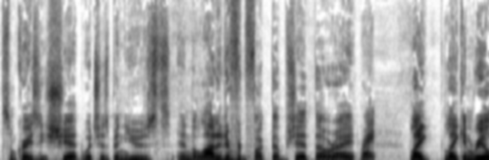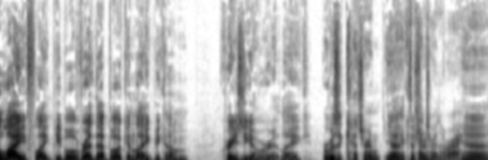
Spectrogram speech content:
some crazy shit, which has been used in a lot of different fucked up shit, though, right? right. Like, like in real life, like people have read that book and like become crazy over it. Like, or was it Catcher? In, yeah, it's Catcher in the Rye. Yeah,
